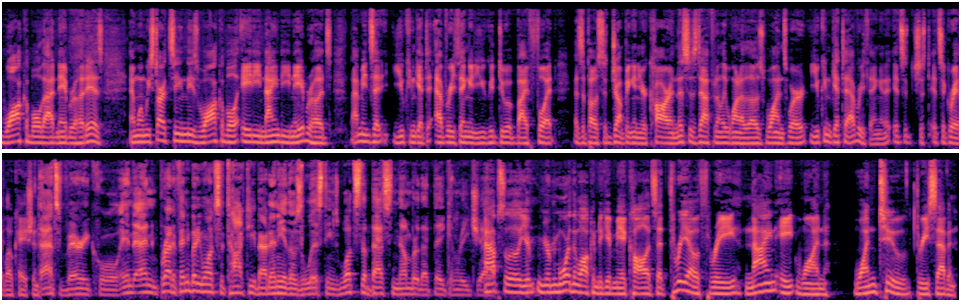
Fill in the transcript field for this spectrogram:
walkable that neighborhood is. And when we start seeing these walkable 80, 90 neighborhoods, that means that you can get to everything and you could do it by foot as opposed to jumping in your car. And this is definitely one of those ones where you can get to everything. And it's just, it's a great location. That's very cool. And, and Brett, if anybody wants to talk to you about any of those listings, what's the best number that they can reach you? Absolutely. You're, you're more than welcome to give me a call. It's at 303 981 1237.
